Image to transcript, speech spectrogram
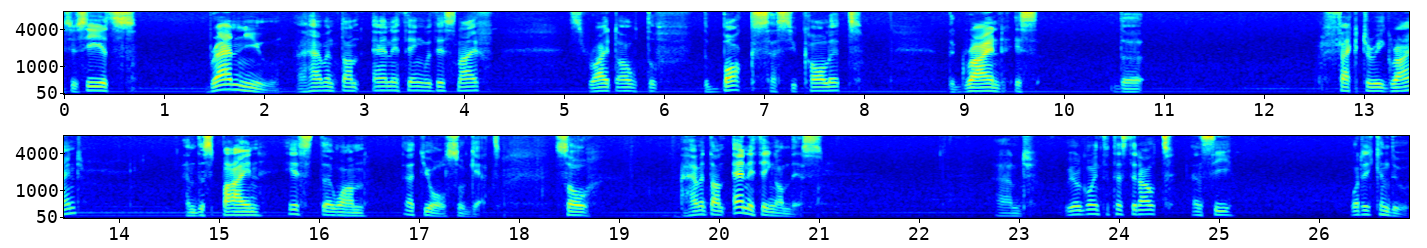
As you see it's brand new. I haven't done anything with this knife. It's right out of the box as you call it. The grind is the factory grind and the spine is the one that you also get. So I haven't done anything on this and we are going to test it out and see what it can do.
